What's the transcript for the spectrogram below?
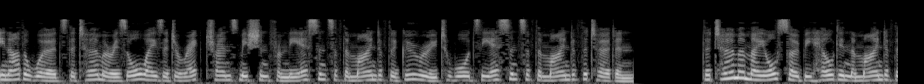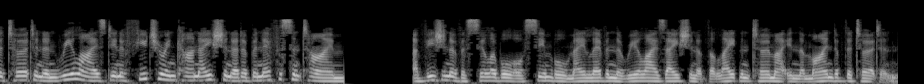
in other words the terma is always a direct transmission from the essence of the mind of the guru towards the essence of the mind of the terton. The terma may also be held in the mind of the terton and realized in a future incarnation at a beneficent time. A vision of a syllable or symbol may leaven the realization of the latent terma in the mind of the terton.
